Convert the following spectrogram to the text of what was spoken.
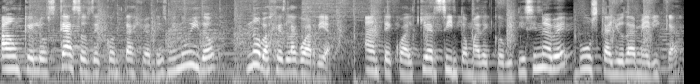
Aunque los casos de contagio han disminuido, no bajes la guardia. Ante cualquier síntoma de COVID-19, busca ayuda médica.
